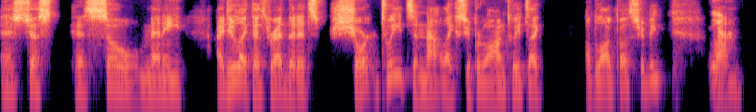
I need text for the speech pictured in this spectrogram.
And it's just it's so many. I do like the thread that it's short tweets and not like super long tweets like a blog post should be. Yeah. Um,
